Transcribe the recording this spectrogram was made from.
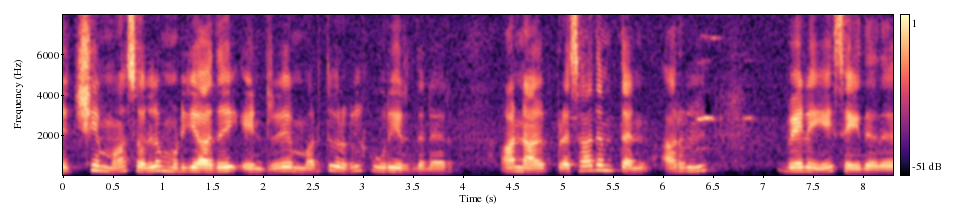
நிச்சயமாக சொல்ல முடியாது என்று மருத்துவர்கள் கூறியிருந்தனர். ஆனால் பிரசாதம் தன் அருள் வேலையை செய்தது.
